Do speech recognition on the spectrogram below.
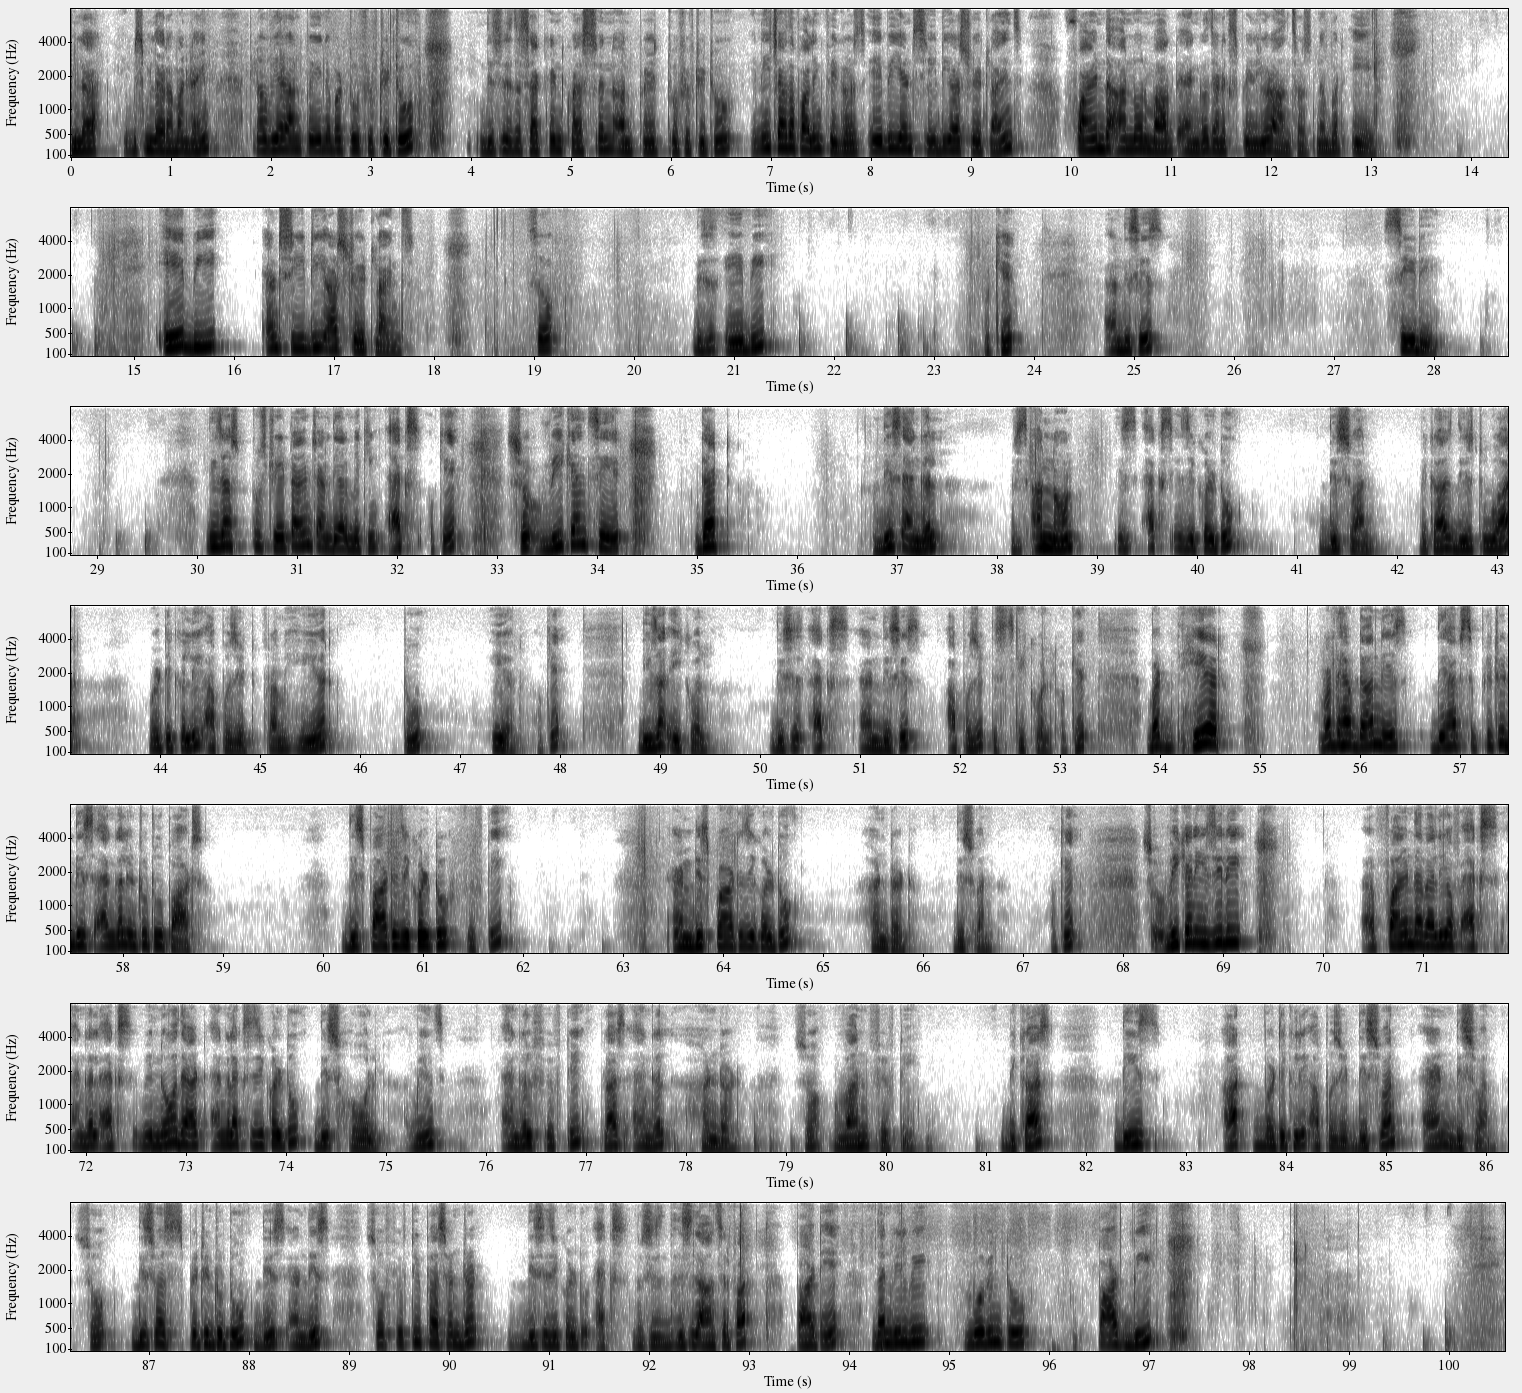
Bismillah Rahman Rahim. Now we are on page number 252. This is the second question on page 252. In each of the following figures, AB and CD are straight lines. Find the unknown marked angles and explain your answers. Number A. AB and CD are straight lines. So this is AB, okay, and this is CD these are two straight lines and they are making x okay? So we can say that this angle which is unknown is x is equal to this one because these two are vertically opposite from here to here okay? These are equal. This is x and this is opposite this is equal okay? But here what they have done is they have splitted this angle into two parts this part is equal to 50 and this part is equal to 100 this one okay? So we can easily uh, find the value of x angle x. We know that angle x is equal to this whole means angle 50 plus angle 100 so 150 because these are vertically opposite this one and this one. So this was split into two this and this. So 50 plus 100 this is equal to x. This is this is the answer for part a. Then we'll be moving to part b.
